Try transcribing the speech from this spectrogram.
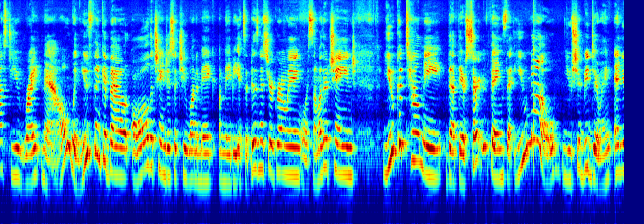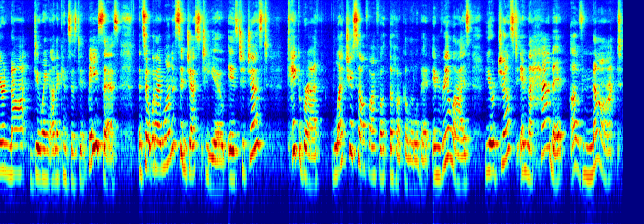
asked you right now, when you think about all the changes that you want to make, or maybe it's a business you're growing or some other change, you could tell me that there's certain things that you know you should be doing and you're not doing on a consistent basis. And so what I want to suggest to you is to just take a breath, let yourself off the hook a little bit and realize you're just in the habit of not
